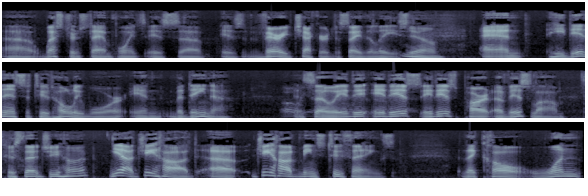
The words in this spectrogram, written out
uh, Western standpoints is uh, is very checkered to say the least. Yeah, and he did institute holy war in Medina, oh, and yeah. so it it is it is part of Islam. Is that jihad? Yeah, jihad. Uh, jihad means two things. They call one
